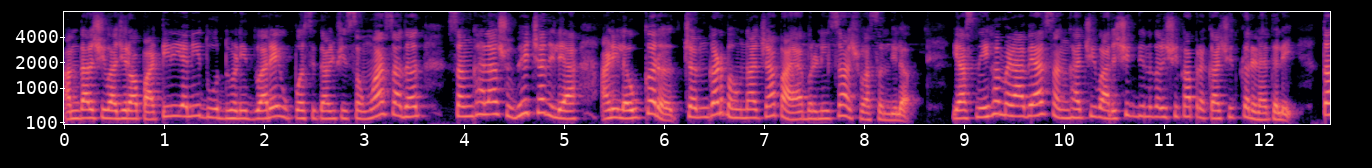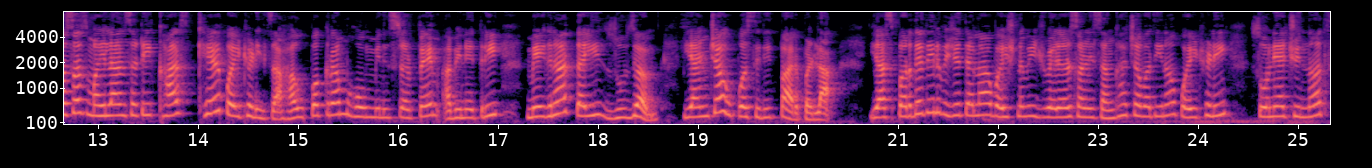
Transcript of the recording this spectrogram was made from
आमदार शिवाजीराव पाटील यांनी दूरध्वनीद्वारे उपस्थितांशी संवाद साधत संघाला शुभेच्छा दिल्या आणि लवकरच चंदगड भवनाच्या पायाभरणीचं आश्वासन दिलं. या स्नेह मेळाव्यात संघाची वार्षिक दिनदर्शिका प्रकाशित करण्यात आली. तसंच महिलांसाठी खास खेळ पैठणीचा हा उपक्रम होम मिनिस्टर फेम अभिनेत्री मेघना तई झुजम यांच्या उपस्थितीत पार पडला. या स्पर्धेतील विजेत्यांना वैष्णवी ज्वेलर्स आणि संघाच्या वतीनं पैठणी सोन्याची नथ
